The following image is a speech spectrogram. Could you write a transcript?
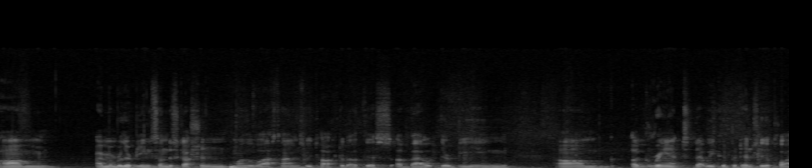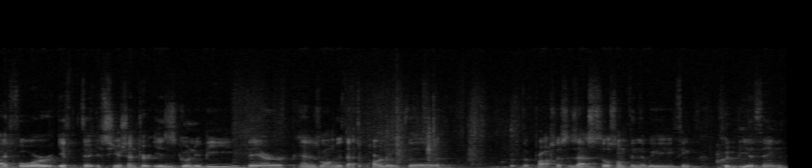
um, I remember there being some discussion, one of the last times we talked about this, about there being, um, a grant that we could potentially apply for if the senior center is going to be there, and as long as that's part of the, the process, is that still something that we think could be a thing?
